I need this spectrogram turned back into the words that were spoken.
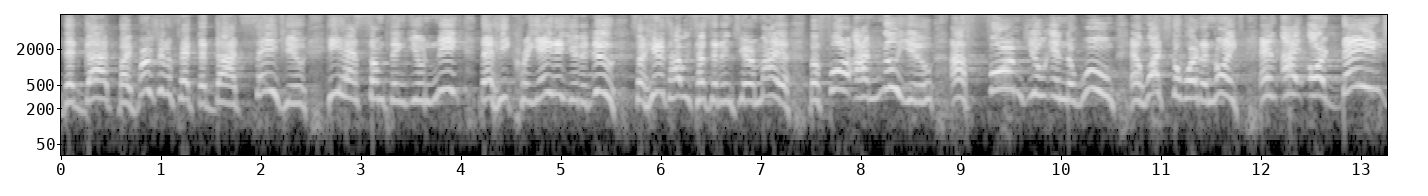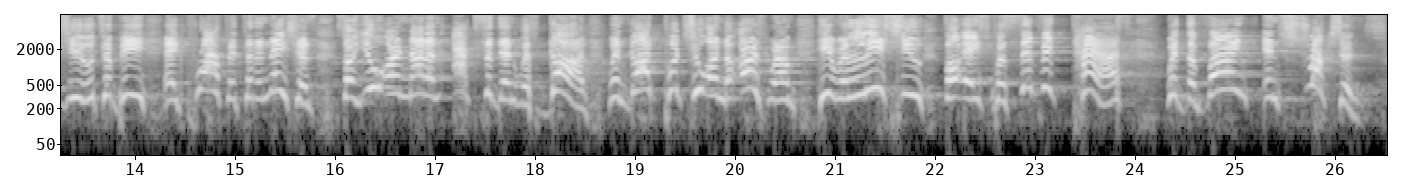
that God, by virtue of the fact that God saved you, he has something unique that he created you to do. So here's how he says it in Jeremiah Before I knew you, I formed you in the womb, and watch the word anoint, and I ordained you to be a prophet to the nations. So you are not an accident with God. When God put you on the earth realm, He released you for a specific task with divine instructions.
